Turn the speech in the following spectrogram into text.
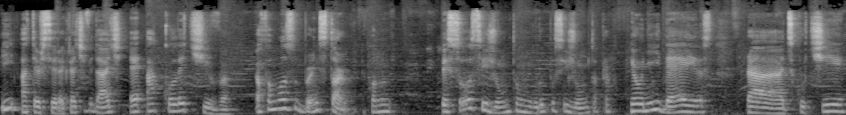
E a terceira criatividade é a coletiva. É o famoso brainstorm, é quando pessoas se juntam, um grupo se junta para reunir ideias, para discutir,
